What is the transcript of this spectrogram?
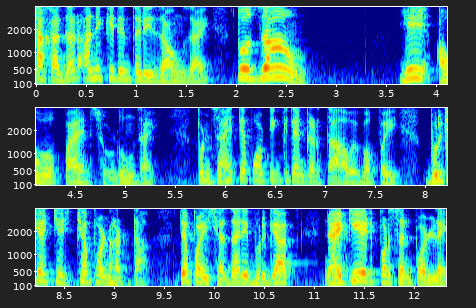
ताका जर आनी कितें तरी जावंक जाय तो जावं. हें आवय बापायन सोडूंक जाय. पूण जायते फावटी कितें करता आवय बापाय? भुरग्याचेर चेपण हाडटा. ते पळय शेजारी भुरग्याक नायन्टी एट पर्संट पडले.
